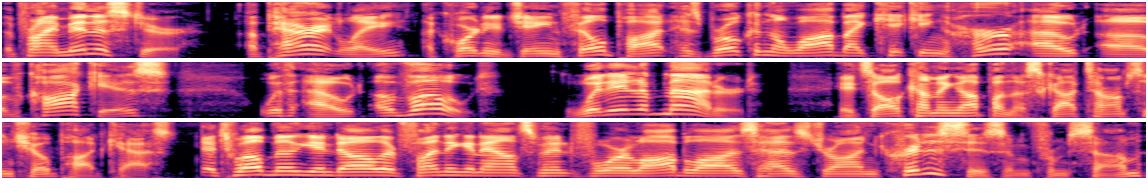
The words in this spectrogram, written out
The Prime Minister, apparently, according to Jane Philpott, has broken the law by kicking her out of caucus without a vote. Would it have mattered? It's all coming up on the Scott Thompson Show podcast. A $12 million funding announcement for Loblaws has drawn criticism from some.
